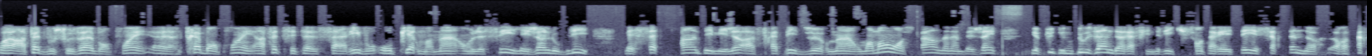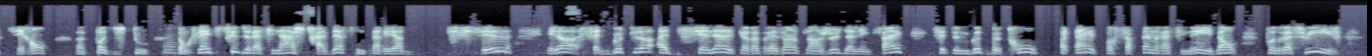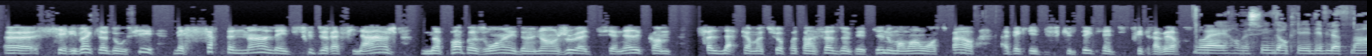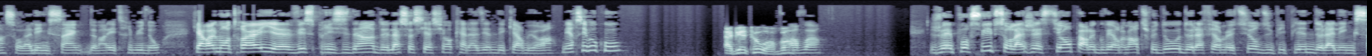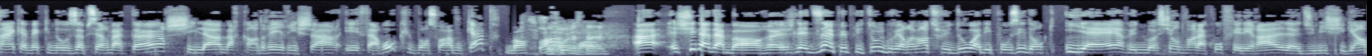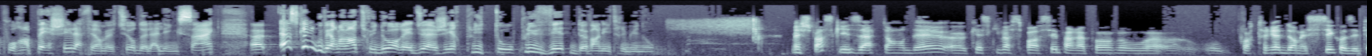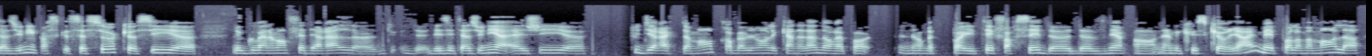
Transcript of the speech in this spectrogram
Ouais, en fait, vous soulevez un bon point, euh, un très bon point. En fait, euh, ça arrive au, pire moment. On le sait, les gens l'oublient, mais cette pandémie-là a frappé durement. Au moment où on se parle, Mme Bégin, il y a plus d'une douzaine de raffineries qui sont arrêtées et certaines ne repartiront euh, pas du tout. Mhm. Donc, l'industrie du raffinage traverse une période difficile. Et là, cette goutte-là additionnelle que représente l'enjeu de la ligne 5, c'est une goutte de trop, peut-être pour certaines raffineries. Donc, il faudra suivre euh, ce qui arrive avec le dossier, mais certainement, l'industrie du raffinage n'a pas besoin d'un enjeu additionnel comme celle de la fermeture potentielle d'un pipeline au moment où on se parle avec les difficultés que l'industrie traverse. Oui, on va suivre donc les développements sur la ligne 5 devant les tribunaux. Carole Montreuil, euh, vice-président de l'Association canadienne des carburants. Merci beaucoup. À bientôt. Au revoir. Au revoir. Je vais poursuivre sur la gestion par le gouvernement Trudeau de la fermeture du pipeline de la ligne 5 avec nos observateurs, Sheila, Marc-André, Richard et Farouk. Bonsoir à vous quatre. Bonsoir. Bonsoir. Ah, Sheila d'abord, euh, je l'ai dit un peu plus tôt, le gouvernement Trudeau a déposé donc hier une motion devant la Cour fédérale du Michigan pour empêcher la fermeture de la ligne 5. Euh, est-ce que le gouvernement Trudeau aurait dû agir plus tôt, plus vite devant les tribunaux? Mais je pense qu'ils attendaient euh, qu'est-ce qui va se passer par rapport au, euh, portrait domestique aux États-Unis, parce que c'est sûr que si euh, le gouvernement fédéral des États-Unis a agi plus directement, probablement le Canada n'aurait pas n'aurait pas été forcé de, venir en amicus curiae, mais pour le moment là,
